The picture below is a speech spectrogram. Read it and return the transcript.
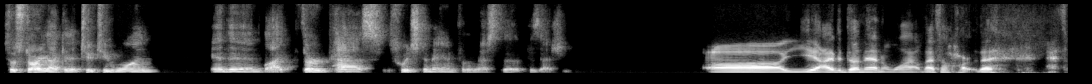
So starting like a two-two-one, and then like third pass, switch to man for the rest of the possession. uh yeah i haven't done that in a while that's a hard that that's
